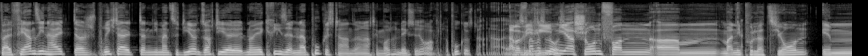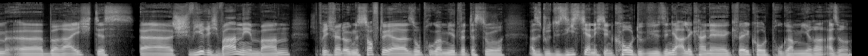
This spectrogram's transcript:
weil Fernsehen halt, da spricht halt dann jemand zu dir und sagt dir neue Krise in Lapukistan, so nach dem Motto, und denkst du, ja, Lapukistan. Also Aber wir reden los. ja schon von ähm, Manipulation im äh, Bereich des äh, schwierig Wahrnehmbaren. Sprich, wenn irgendeine Software so programmiert wird, dass du, also du, du siehst ja nicht den Code, du, wir sind ja alle keine Quellcode-Programmierer, also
